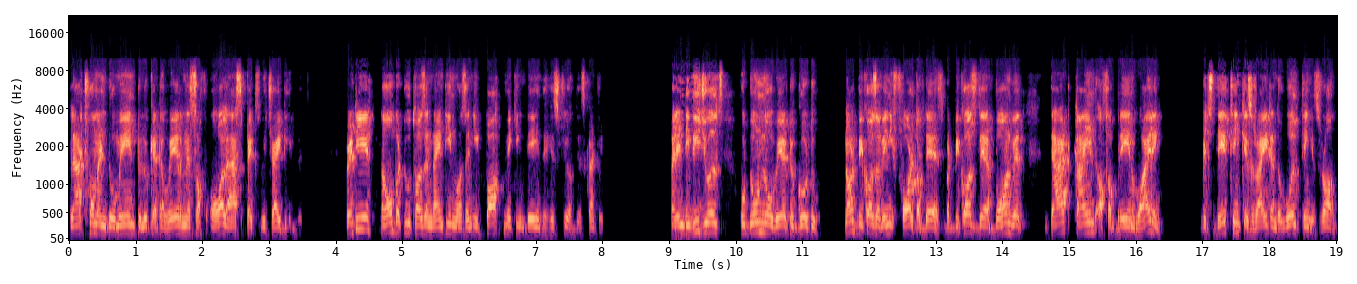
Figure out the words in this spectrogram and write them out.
platform and domain to look at awareness of all aspects which I deal with. 28th November 2019 was an epoch making day in the history of this country, where individuals who don't know where to go to, not because of any fault of theirs, but because they are born with that kind of a brain wiring, which they think is right and the world think is wrong,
